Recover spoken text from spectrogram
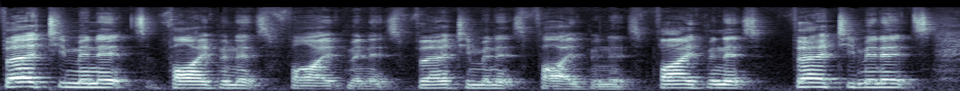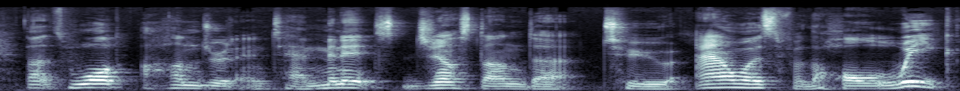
30 minutes, 5 minutes, 5 minutes, 30 minutes, 5 minutes, 5 minutes, 30 minutes. That's what, 110 minutes, just under 2 hours for the whole week,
